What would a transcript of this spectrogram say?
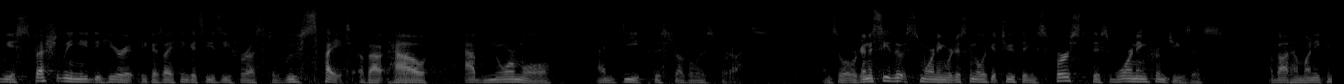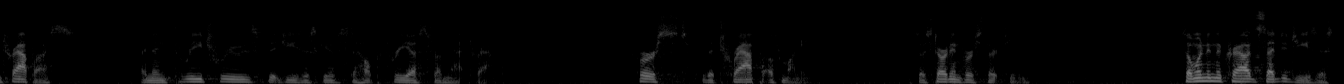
we especially need to hear it because I think it's easy for us to lose sight about how abnormal and deep this struggle is for us. And so, what we're going to see this morning, we're just going to look at two things. First, this warning from Jesus about how money can trap us, and then three truths that Jesus gives to help free us from that trap. First, the trap of money. So, start in verse 13. Someone in the crowd said to Jesus,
